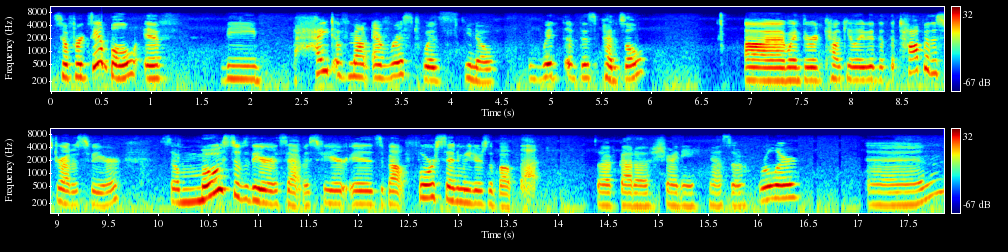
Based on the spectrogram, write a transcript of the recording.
so for example, if the height of Mount Everest was, you know, width of this pencil, I went through and calculated that the top of the stratosphere, so most of the Earth's atmosphere, is about four centimeters above that. So I've got a shiny NASA ruler, and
